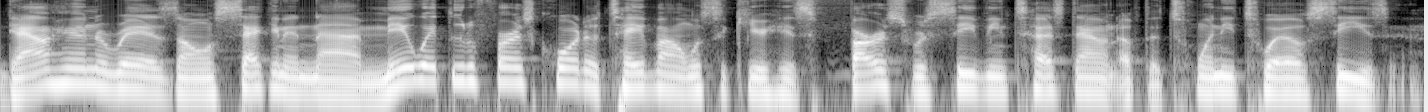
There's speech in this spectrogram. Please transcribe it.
Down here in the red zone, second and nine, midway through the first quarter, Tavon will secure his first receiving touchdown of the 2012 season.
